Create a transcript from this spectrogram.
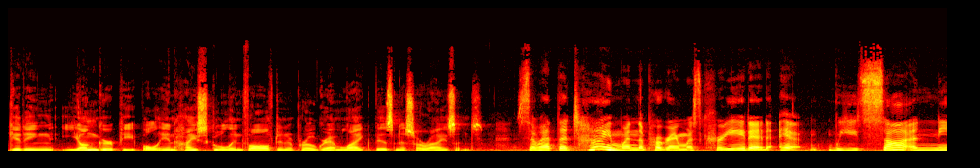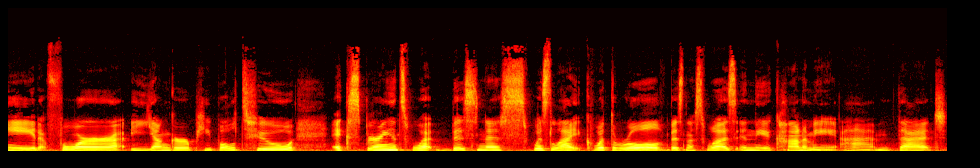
getting younger people in high school involved in a program like Business Horizons? So, at the time when the program was created, it, we saw a need for younger people to experience what business was like, what the role of business was in the economy. Um, that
